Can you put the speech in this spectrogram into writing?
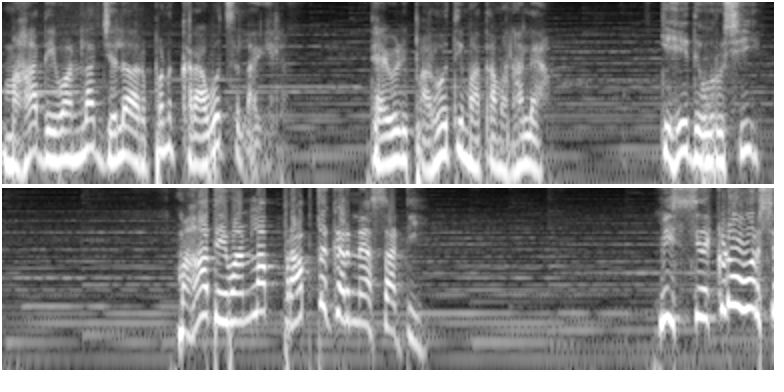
महादेवांना जल अर्पण करावंच लागेल. त्यावेळी पार्वती माता म्हणाल्या की हे देवऋषी महादेवांना प्राप्त करण्यासाठी मी शेकडो वर्ष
